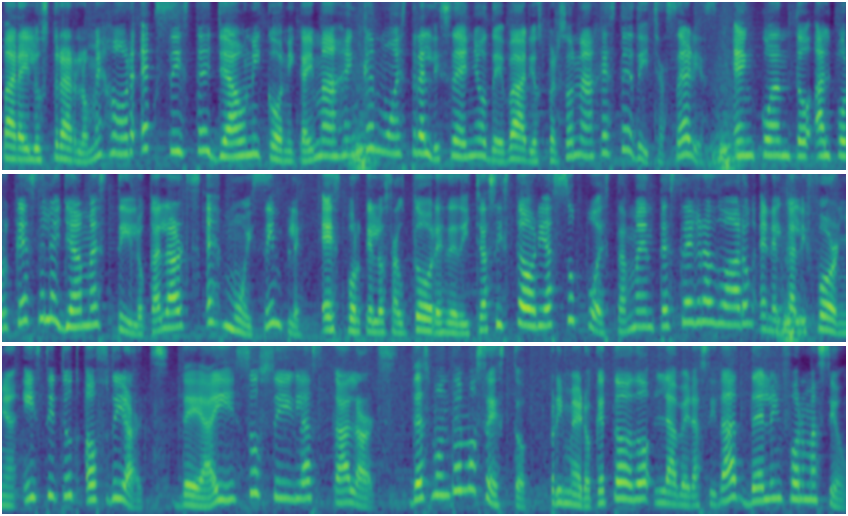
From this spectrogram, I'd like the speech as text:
Para ilustrarlo mejor, existe ya una icónica imagen que muestra el diseño de varios personajes de dichas series. En cuanto al por qué se le llama estilo CalArts, es muy simple. Es porque los autores de dichas historias supuestamente se graduaron en el California Institute of the Arts. De ahí sus siglas CalArts. Desmontemos esto. Primero que todo, la veracidad de la información.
